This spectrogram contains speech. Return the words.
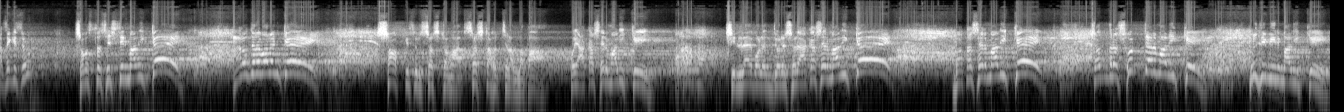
আছে কিছু সমস্ত সৃষ্টির মালিক কে আরো জোরে বলেন কে সব কিছুর ষষ্ঠ ষষ্ঠা হচ্ছেন আল্লাহ পা ওই আকাশের মালিক কে? চিল্লায় বলেন, জোরে সোরে, আকাশের মালিক কে? বাতাসের মালিক কে? চন্দ্র সূর্যের মালিক কে? পৃথিবীর মালিক কে?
